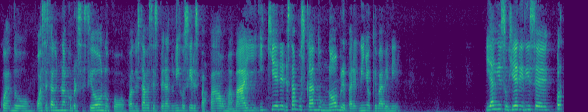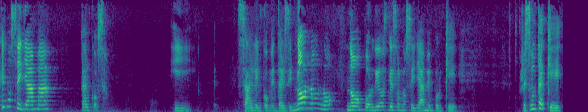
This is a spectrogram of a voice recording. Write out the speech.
cuando o has estado en una conversación o cuando estabas esperando un hijo, si eres papá o mamá y, y quieren, están buscando un nombre para el niño que va a venir. Y alguien sugiere y dice, ¿por qué no se llama tal cosa? Y sale el comentario y dice, no, no, no, no, por Dios que eso no se llame, porque resulta que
